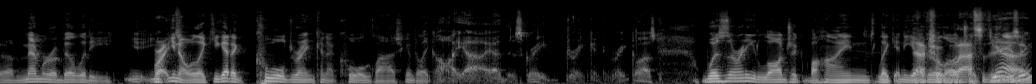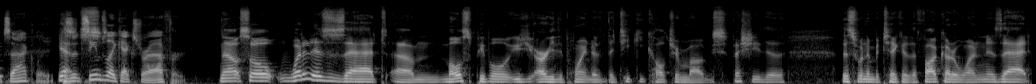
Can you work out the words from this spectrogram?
uh, memorability, you, Right. You know, like you get a cool drink in a cool glass, you can be like, oh yeah, I had this great drink in a great glass. Was there any logic behind like any other actual logic? glass that they're yeah, using? exactly. Because Yeah. it seems like extra effort. Now, so what it is is that um, most people usually argue the point of the tiki culture mugs, especially the this one in particular, the fog cutter one, is that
